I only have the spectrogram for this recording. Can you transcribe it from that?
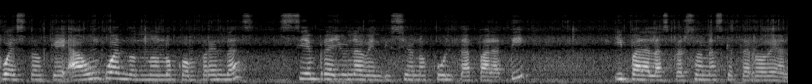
puesto que aun cuando no lo comprendas, siempre hay una bendición oculta para ti y para las personas que te rodean.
